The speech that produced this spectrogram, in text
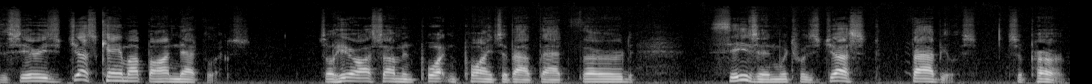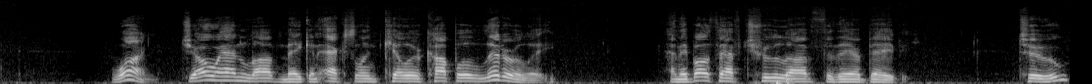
The series just came up on Netflix. So here are some important points about that third season, which was just fabulous, superb. One, Joe and Love make an excellent killer couple, literally, and they both have true love for their baby. Two,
